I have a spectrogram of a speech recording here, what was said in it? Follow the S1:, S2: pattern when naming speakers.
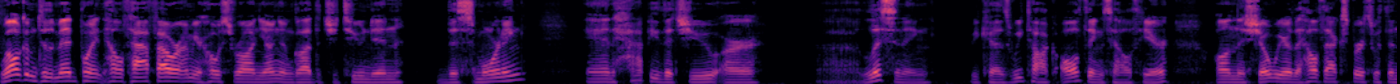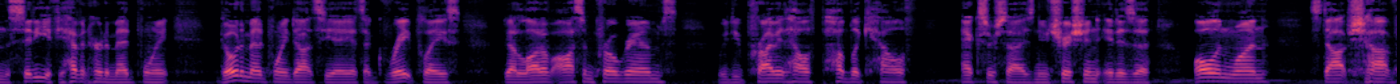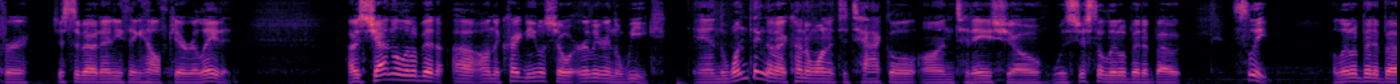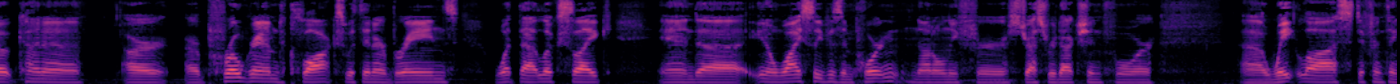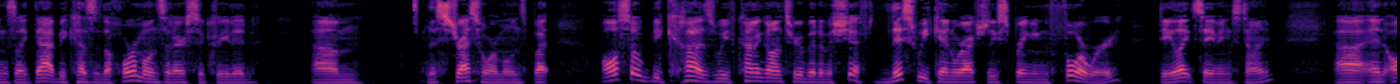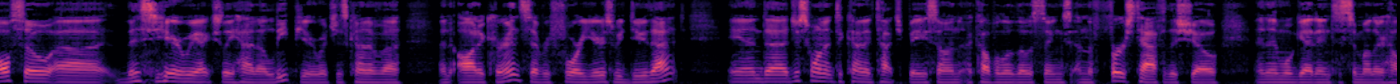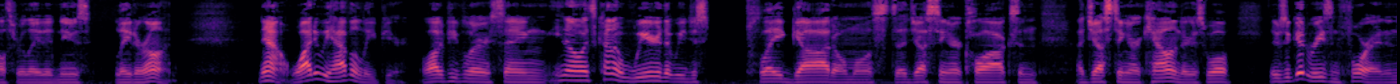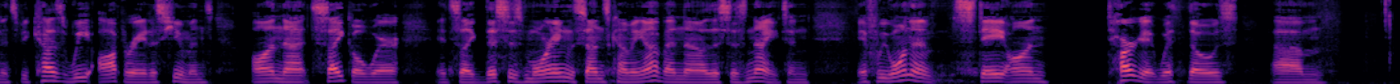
S1: Welcome to the MedPoint Health Half Hour. I'm your host, Ron Young. I'm glad that you tuned in this morning and happy that you are uh, listening because we talk all things health here on this show. We are the health experts within the city. If you haven't heard of MedPoint, go to medpoint.ca. It's a great place. We've got a lot of awesome programs. We do private health, public health, exercise, nutrition. It is a all-in-one stop shop for just about anything healthcare related. I was chatting a little bit uh, on the Craig Needle show earlier in the week, and the one thing that I kind of wanted to tackle on today's show was just a little bit about sleep, a little bit about kind of our our programmed clocks within our brains, what that looks like, and uh, you know why sleep is important, not only for stress reduction, for uh, weight loss, different things like that, because of the hormones that are secreted, um, the stress hormones, but also because we've kind of gone through a bit of a shift. This weekend, we're actually springing forward daylight savings time. Uh, and also, uh, this year we actually had a leap year, which is kind of a, an odd occurrence. Every four years we do that and uh, just wanted to kind of touch base on a couple of those things in the first half of the show, and then we'll get into some other health related news later on. Now, why do we have a leap year? A lot of people are saying, you know, it's kind of weird that we just play God almost, adjusting our clocks and adjusting our calendars. Well, there's a good reason for it, and it's because we operate as humans on that cycle where it's like this is morning, the sun's coming up, and now this is night. And if we want to stay on target with those um,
